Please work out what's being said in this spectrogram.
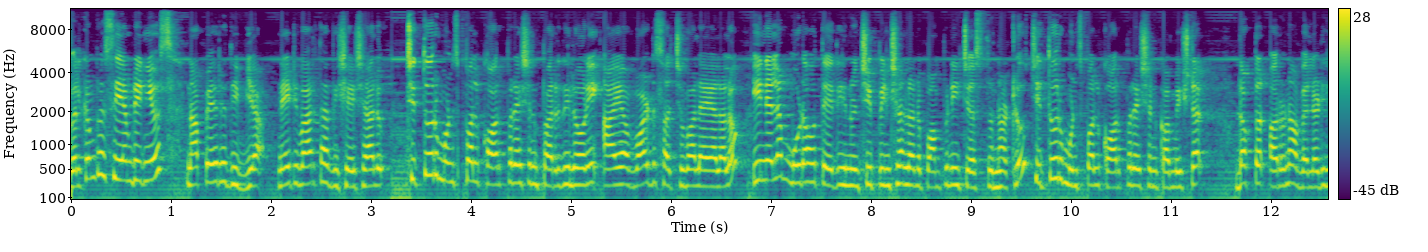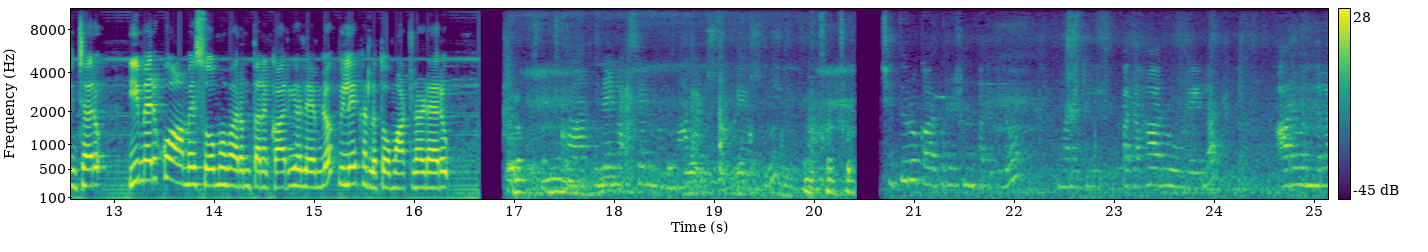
Welcome to CMD news. నా పేరు దివ్య. నేటి వార్తా విశేషాలు. చిత్తూరు మున్సిపల్ కార్పొరేషన్ పరిధిలోని ఆయా వార్డు సచివాలయాలలో ఈ నెల మూడవ తేదీ నుంచి పింఛన్లను పంపిణీ చేస్తున్నట్లు Chittoor municipal corporation commissioner doctor Aruna వెల్లడించారు. ఈ మేరకు ఆమె సోమవారం తన కార్యాలయంలో విలేకరులతో మాట్లాడారు. చిత్తూరు కార్పొరేషన్ పరిధిలో మనకి పదహారు వేల ఆరు వందల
